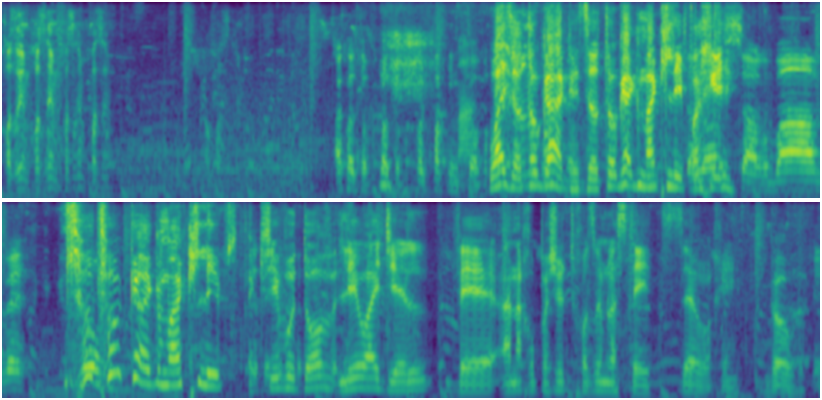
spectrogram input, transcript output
חוזרים, חוזרים, חוזרים, חוזרים. לא חוזרים. הכל טוב, הכל טוב, הכל fucking טוב. וואי, זה יש לנו אותו גג, זה אותו גג מהקליפ, אחי. שלוש, ארבע, ו... זה אותו גג מהקליפ. תקשיבו טוב, לי הוא אייג'ל, ואנחנו פשוט חוזרים ל straight. זהו, אחי. go. אוקיי.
